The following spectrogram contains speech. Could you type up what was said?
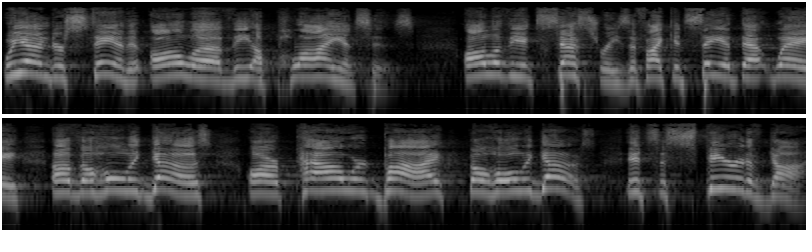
we understand that all of the appliances, all of the accessories, if I could say it that way, of the Holy Ghost are powered by the Holy Ghost. It's the Spirit of God.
